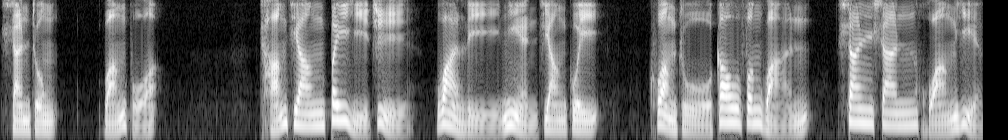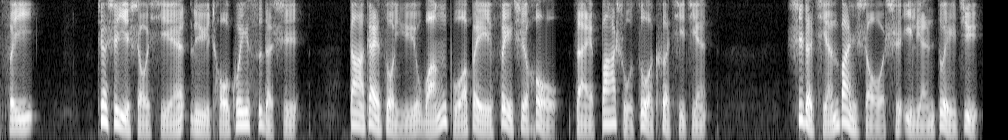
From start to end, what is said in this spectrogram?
山中，王勃。长江悲已滞，万里念将归。况主高风晚，山山黄叶飞。这是一首写旅愁归思的诗，大概作于王勃被废斥后在巴蜀做客期间。诗的前半首是一联对句，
